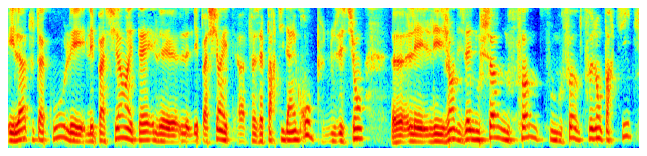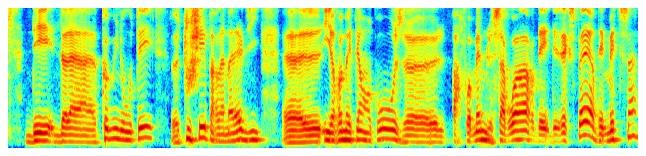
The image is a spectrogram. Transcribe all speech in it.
Et là, tout à coup, les, les patients étaient, les, les patients étaient, faisaient partie d'un groupe. Nous étions euh, les, les, gens disaient nous sommes, nous, sommes, nous faisons partie des, de la communauté euh, touchée par la maladie. Euh, ils remettaient en cause euh, parfois même le savoir des, experts, des médecins.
